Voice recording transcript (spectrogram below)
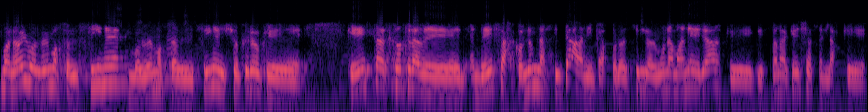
Bueno, hoy volvemos al cine, volvemos al cine y yo creo que, que esta es otra de, de esas columnas titánicas, por decirlo de alguna manera, que, que son aquellas en las que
